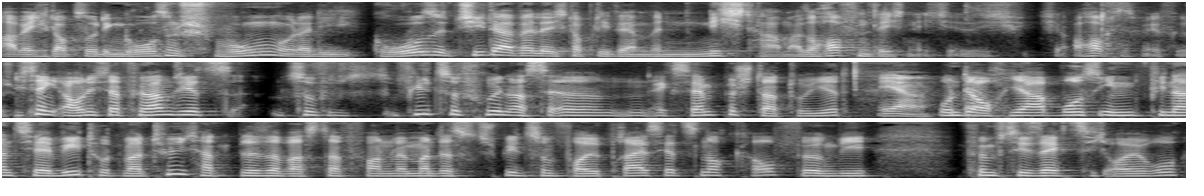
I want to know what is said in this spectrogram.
Aber ich glaube, so den großen Schwung oder die große Cheetah-Welle, ich glaube, die werden wir nicht haben. Also hoffentlich nicht. Ich, ich hoffe es mir für Ich denke auch nicht, dafür haben sie jetzt zu, viel zu früh ein, äh, Exempel statuiert. Ja. Und auch, ja, wo es ihnen finanziell wehtut. Natürlich hat Blizzard was davon, wenn man das Spiel zum Vollpreis jetzt noch kauft, für irgendwie 50, 60 Euro.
